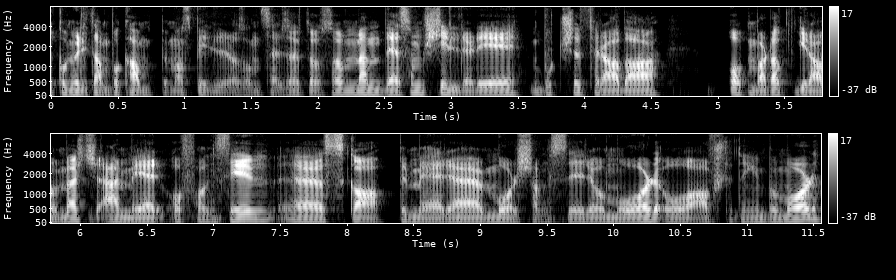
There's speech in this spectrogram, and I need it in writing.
Det kommer litt an på kamper man spiller og sånn, selvsagt også. Men det som skiller de, bortsett fra da åpenbart at Gravenberg er mer offensiv, eh, skaper mer eh, målsjanser og mål og avslutninger på mål,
